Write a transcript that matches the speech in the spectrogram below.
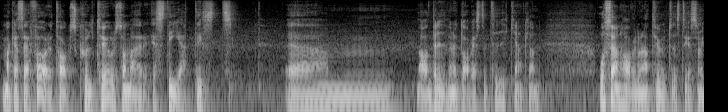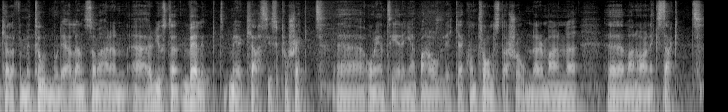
man kan säga företagskultur som är estetiskt ehm, ja, driven av estetik egentligen. Och sen har vi då naturligtvis det som vi kallar för metodmodellen som är, en, är just en väldigt mer klassisk projektorientering. att man har olika kontrollstationer, man, eh, man har en exakt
